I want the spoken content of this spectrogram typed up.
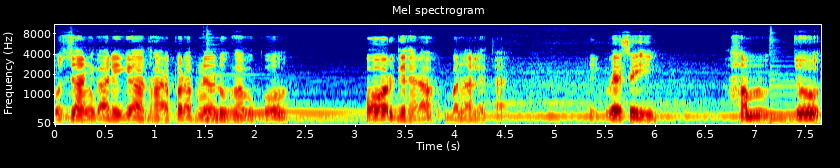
उस जानकारी के आधार पर अपने अनुभव को और गहरा बना लेता है। ठीक, वैसे ही हम जो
